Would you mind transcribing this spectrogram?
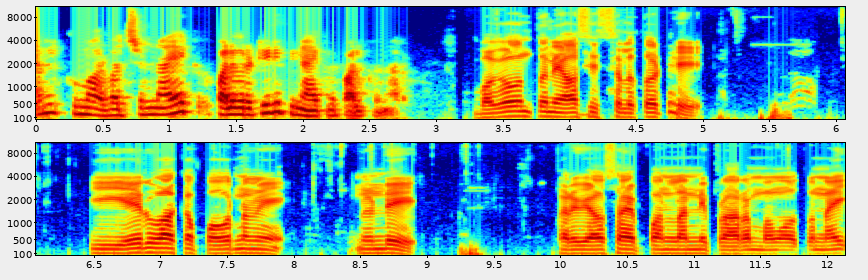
అనిల్ కుమార్ వజ్రం నాయక్ పలువురు టీడీపీ నాయకులు పాల్గొన్నారు. భగవంతుని ఆశీస్సులతోటి ఈ ఏరువాక పౌర్ణమి నుండి మరి వ్యవసాయ పనులన్నీ ప్రారంభమవుతున్నాయి.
